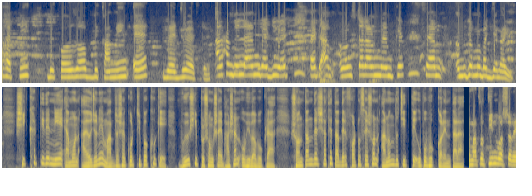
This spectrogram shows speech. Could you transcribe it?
happy because of becoming a graduate. Alhamdulillah, I'm graduate. At um, আমি ধন্যবাদ জানাই শিক্ষার্থীদের নিয়ে এমন আয়োজনে মাদ্রাসা কর্তৃপক্ষকে ভূয়সী প্রশংসায় ভাসান অভিভাবকরা সন্তানদের সাথে তাদের ফটো সেশন আনন্দ চিত্তে উপভোগ করেন তারা মাত্র তিন বছরে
